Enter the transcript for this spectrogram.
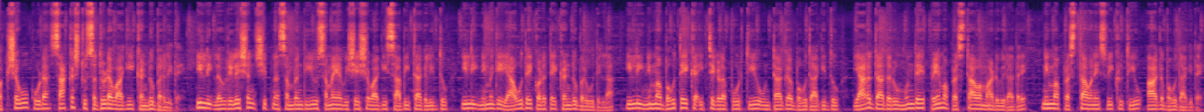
ಪಕ್ಷವೂ ಕೂಡ ಸಾಕಷ್ಟು ಸದೃಢವಾಗಿ ಕಂಡು ಬರಲಿದೆ ಇಲ್ಲಿ ಲವ್ ರಿಲೇಶನ್ಶಿಪ್ನ ಸಂಬಂಧಿಯೂ ಸಮಯ ವಿಶೇಷವಾಗಿ ಸಾಬೀತಾಗಲಿದ್ದು, ಇಲ್ಲಿ ನಿಮಗೆ ಯಾವುದೇ ಕೊರತೆ ಕಂಡು ಬರುವುದಿಲ್ಲ ಇಲ್ಲಿ ನಿಮ್ಮ ಬಹುತೇಕ ಇಚ್ಛೆಗಳ ಪೂರ್ತಿಯೂ ಉಂಟಾಗಬಹುದಾಗಿದ್ದು, ಯಾರದ್ದಾದರೂ ಮುಂದೆ ಪ್ರೇಮ ಪ್ರಸ್ತಾವ ಮಾಡುವಿರಾದರೆ ನಿಮ್ಮ ಪ್ರಸ್ತಾವನೆ ಸ್ವೀಕೃತಿಯೂ ಆಗಬಹುದಾಗಿದೆ.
